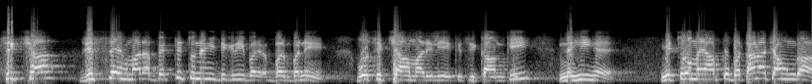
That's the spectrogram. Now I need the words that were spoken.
शिक्षा जिससे हमारा व्यक्तित्व नहीं डिग्री बने, वो शिक्षा हमारे लिए किसी काम की नहीं है। मित्रों, मैं आपको बताना चाहूँगा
